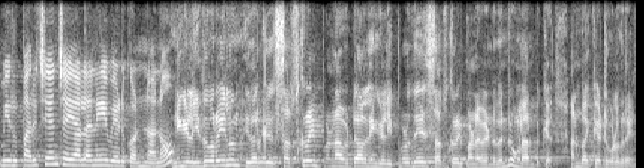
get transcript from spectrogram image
మీరు పరిచయం చేయాలని వేడుకుంటున్నాను நீங்கள் இதுவரையிலும் இதற்கு சப்ஸ்கிரைப் பண்ணாவிட்டால் நீங்கள் இப்பொழுதே சப்ஸ்கிரைப் பண்ண வேண்டும் என்று உங்களை அன்பு கே- அன்பாய் கேட்டுக்கொள்கிறேன்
